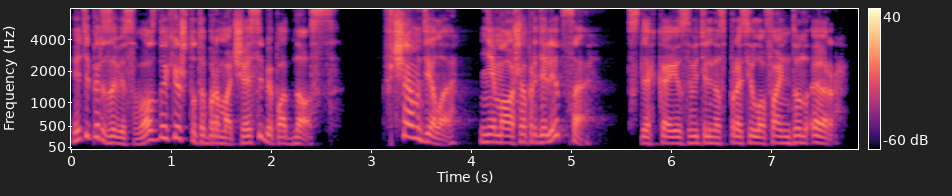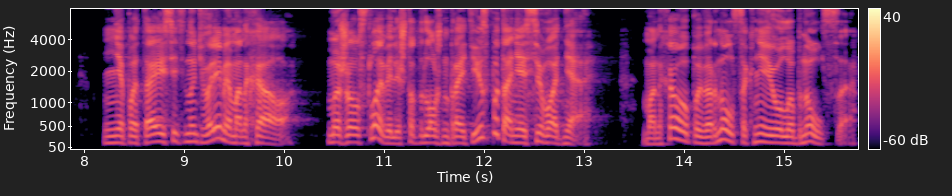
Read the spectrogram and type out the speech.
и теперь завис в воздухе, что-то бормоча себе под нос. «В чем дело? Не можешь определиться?» Слегка язвительно спросила Файндун Эр. «Не пытайся тянуть время, Манхао. Мы же условили, что ты должен пройти испытание сегодня!» Манхао повернулся к ней и улыбнулся.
